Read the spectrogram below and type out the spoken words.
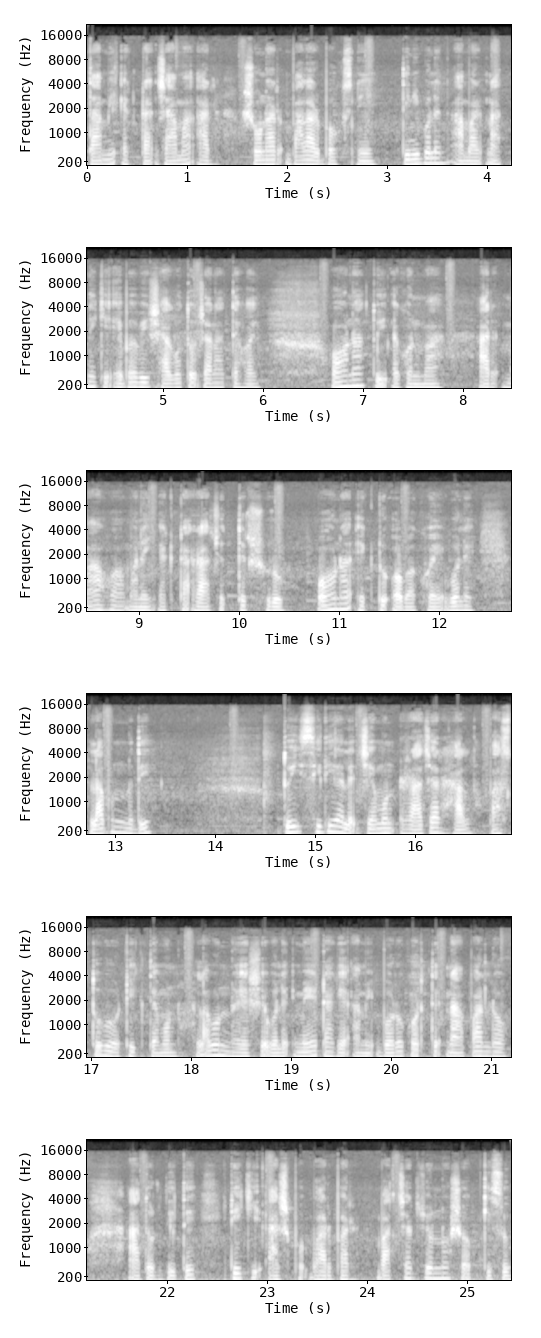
দামি একটা জামা আর সোনার বালার বক্স নিয়ে। তিনি বলেন, আমার নাতনিকে এভাবেই স্বাগত জানাতে হয়। অহনা, তুই এখন মা। আর মা হওয়া মানেই একটা রাজত্বের শুরু। অহনা একটু অবাক হয়ে বলে লাবণ্যদি তুই সিরিয়ালে যেমন রাজার হাল, বাস্তবেও ঠিক তেমন। লাবণ্য এসে বলে, মেয়েটাকে আমি বড় করতে না পারলেও আদর দিতে ঠিকই আসব বারবার। বাচ্চার জন্য সব কিছু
